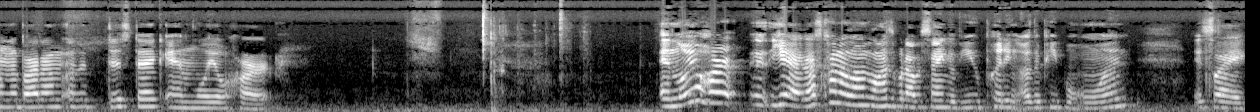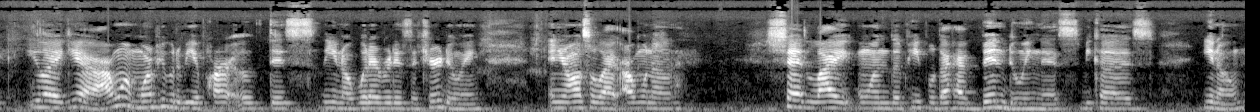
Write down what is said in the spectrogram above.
on the bottom of this deck and Loyal Heart. And Loyal Heart, uh, yeah, that's kind of along the lines of what I was saying of you putting other people on. It's like, you're like, yeah, I want more people to be a part of this, you know, whatever it is that you're doing. And you're also like, I want to shed light on the people that have been doing this because, you know,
